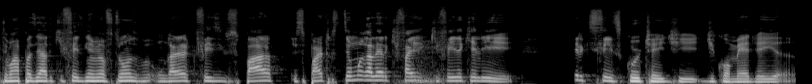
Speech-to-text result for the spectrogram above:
Tem uma rapaziada que fez Game of Thrones, uma galera que fez Spar- Spartacus, tem uma galera que, faz, que fez aquele. Aquele que vocês curtem aí de, de comédia aí. eh,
